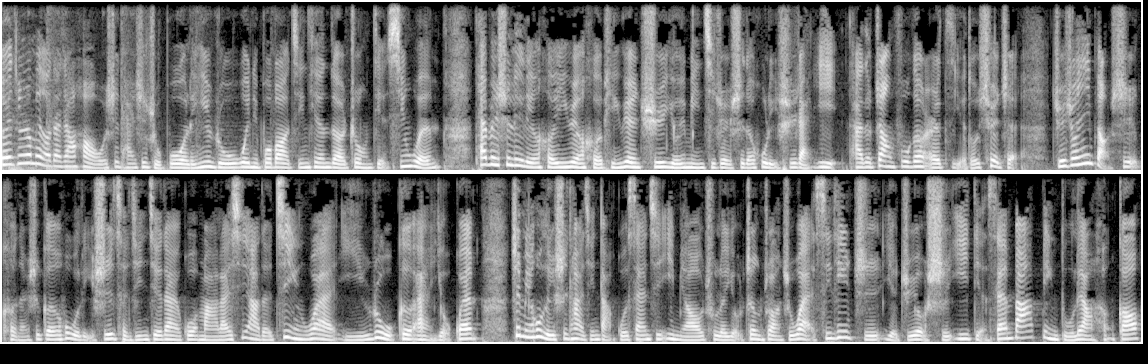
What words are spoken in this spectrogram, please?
各位听众朋友，大家好，我是台视主播林一如，为你播报今天的重点新闻。台北市立联合医院和平院区有一名急诊室的护理师染疫，她的丈夫跟儿子也都确诊。疾中心表示，可能是跟护理师曾经接待过马来西亚的境外移入个案有关。这名护理师他已经打过三剂疫苗，除了有症状之外，CT 值也只有十一点三八，病毒量很高。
